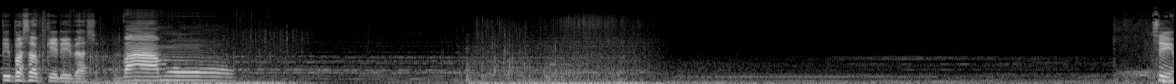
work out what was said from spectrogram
Pipas adquiridas. ¡Vamos! Sí.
